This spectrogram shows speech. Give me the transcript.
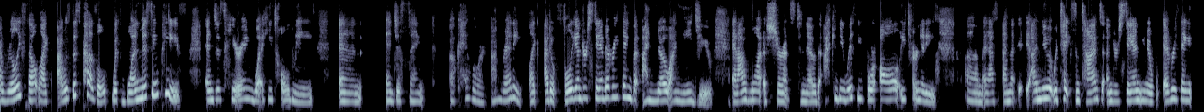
I really felt like I was this puzzle with one missing piece and just hearing what he told me and and just saying, "Okay, Lord, I'm ready. Like I don't fully understand everything, but I know I need you and I want assurance to know that I can be with you for all eternity." Um, and I, and I knew it would take some time to understand, you know, everything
